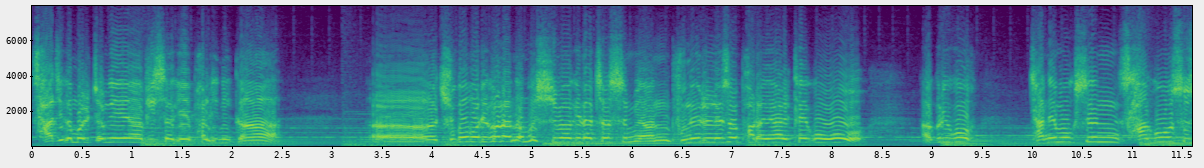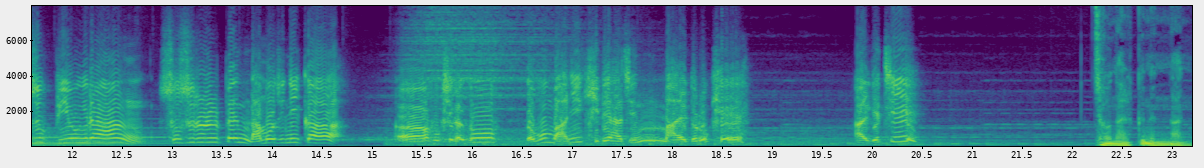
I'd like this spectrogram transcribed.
사지가 멀쩡해야 비싸게 팔리니까. 어, 죽어버리거나 너무 심하게 다쳤으면 분해를 해서 팔아야 할 테고. 아, 그리고 자네 몫은 사고 수습 비용이랑 수수료를 뺀 나머지니까. 어, 혹시라도 너무 많이 기대하진 말도록 해. 알겠지? 전화를 끄는 난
